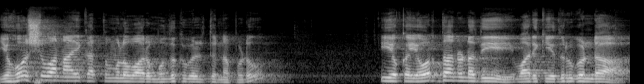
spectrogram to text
యహోశివ నాయకత్వంలో వారు ముందుకు వెళ్తున్నప్పుడు ఈ యొక్క యోర్ధాను నది వారికి ఎదురుగుండా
